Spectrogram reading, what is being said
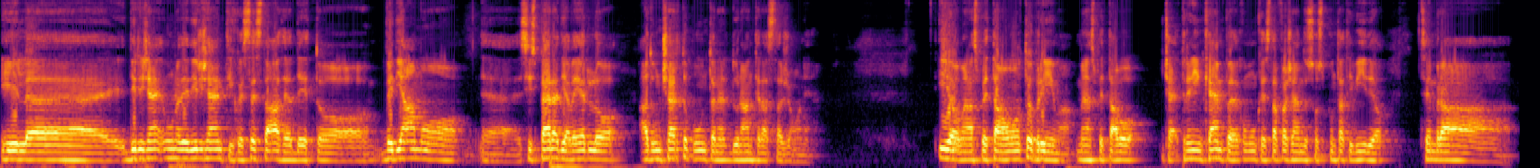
Il, eh, il uno dei dirigenti quest'estate ha detto: Vediamo, eh, si spera di averlo ad un certo punto nel, durante la stagione. Io me l'aspettavo molto prima, me l'aspettavo, cioè, training camp comunque sta facendo, sono spuntati video, sembra,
